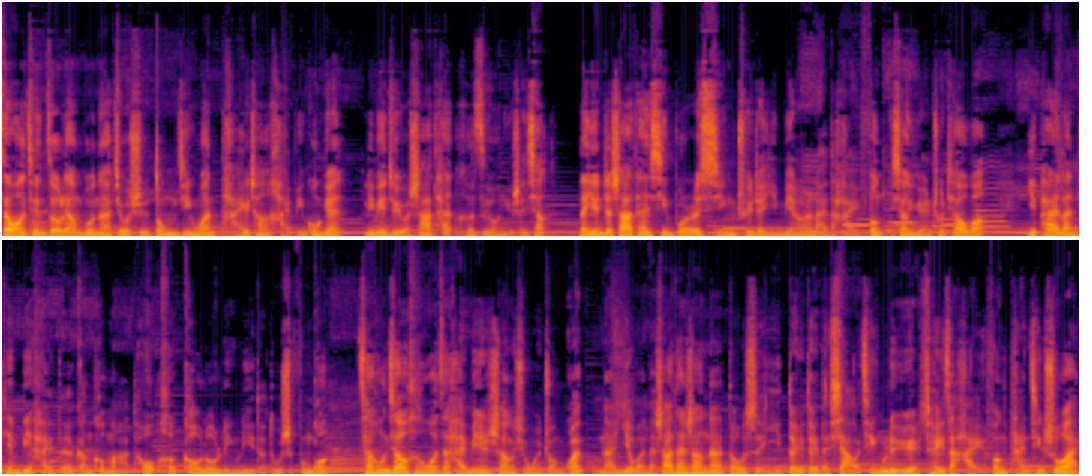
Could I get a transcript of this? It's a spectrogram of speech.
再往前走两步呢，就是东京湾台场海滨公园，里面就有沙滩和自由女神像。那沿着沙滩信步而行，吹着迎面而来的海风，向远处眺望。一派蓝天碧海的港口码头和高楼林立的都市风光，彩虹桥横卧在海面上，雄伟壮观。那夜晚的沙滩上呢，都是一对对的小情侣，吹着海风谈情说爱。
